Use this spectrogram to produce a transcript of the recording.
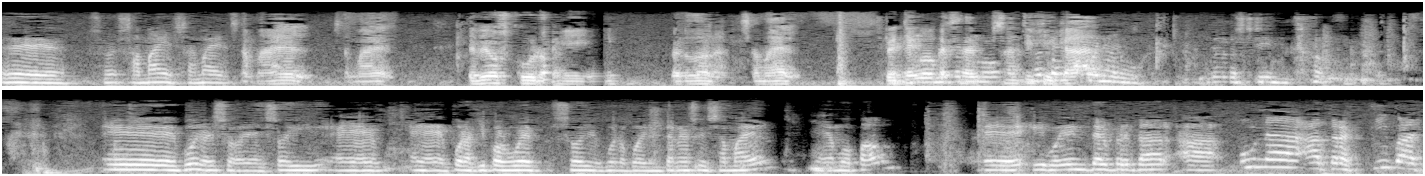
Eh, Samael, Samael. Samael, Samael. Te veo oscuro aquí. Perdona, Samael. Te tengo que No santificar. no tengo buena luz. Lo siento. Eh, bueno, eso, eh, soy eh, eh, por aquí por web, soy, bueno, por internet soy Samael, me llamo Pau, eh, y voy a interpretar a una atractiva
